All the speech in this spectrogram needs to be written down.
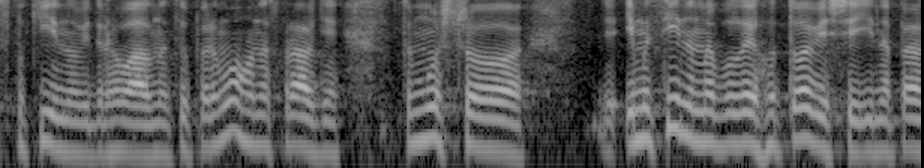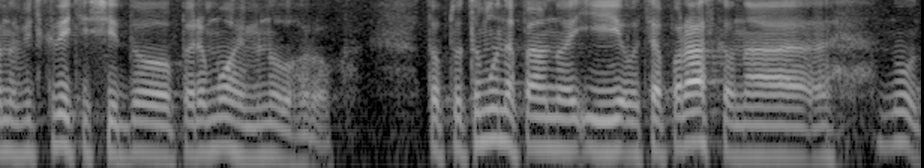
спокійно відреагували на цю перемогу насправді, тому що емоційно ми були готовіші і, напевно, відкритіші до перемоги минулого року. Тобто, тому, напевно, і оця поразка, вона, ну,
